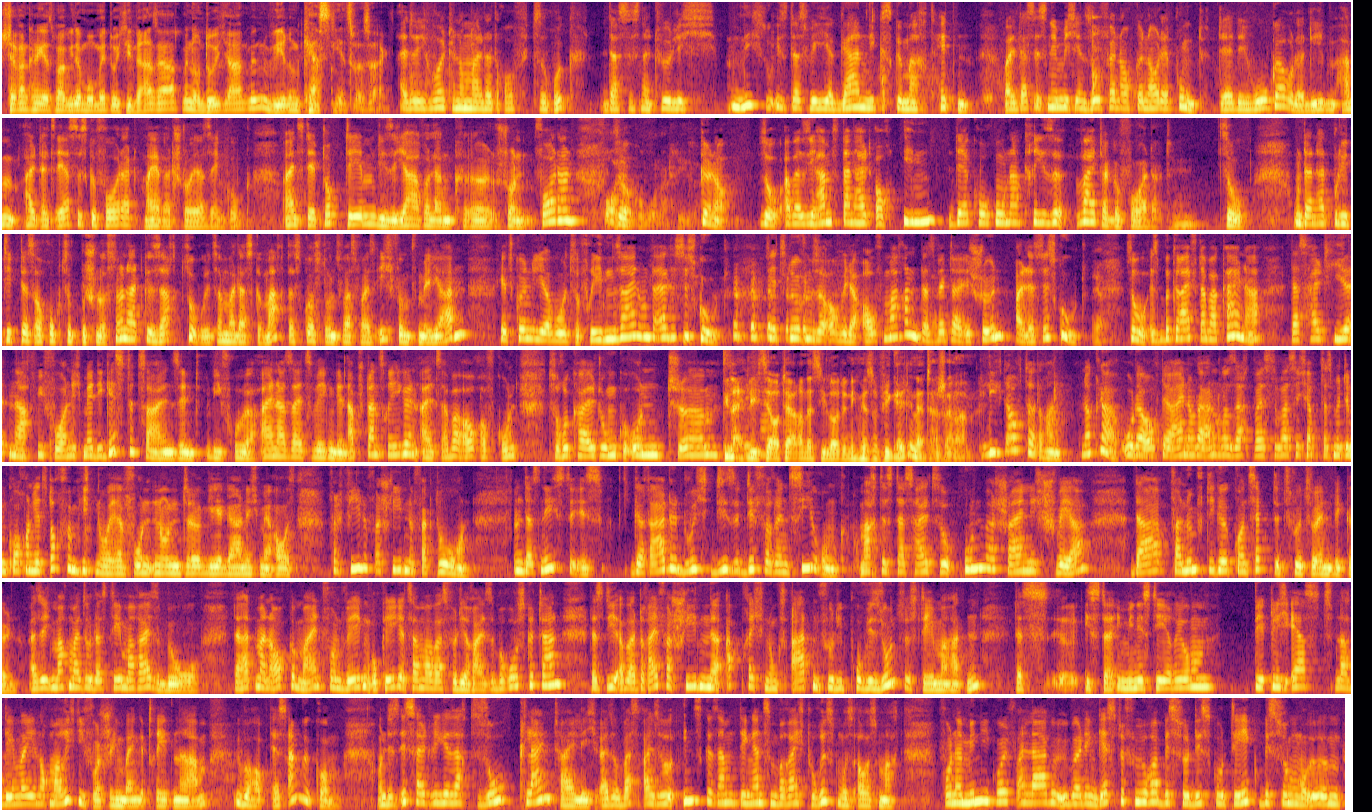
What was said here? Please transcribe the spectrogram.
Stefan kann jetzt mal wieder einen Moment durch die Nase atmen und durchatmen, während Kerstin jetzt was sagt. Also ich wollte nochmal darauf zurück, dass es natürlich nicht so ist, dass wir hier gar nichts gemacht hätten. Weil das ist nämlich insofern auch genau der Punkt. Der DEHOGA oder die haben halt als erstes gefordert, Mehrwertsteuersenkung. Eins der Top-Themen, die sie jahrelang äh, schon fordern. Vor so, der Corona-Krise. Genau. So, aber sie haben es dann halt auch in der Corona-Krise weiter gefordert. Mhm. So. Und dann hat Politik das auch ruckzuck beschlossen und hat gesagt, so, jetzt haben wir das gemacht, das kostet uns, was weiß ich, 5 Milliarden. Jetzt können die ja wohl zufrieden sein und alles ist gut. Jetzt dürfen sie auch wieder aufmachen, das Wetter ist schön, alles ist gut. Ja. So, es begreift aber keiner, dass halt hier nach wie vor nicht mehr die Gästezahlen sind wie früher. Einerseits wegen den Abstandsregeln, als aber auch aufgrund Zurückhaltung und... Ähm, Vielleicht liegt es ja auch daran, dass die Leute nicht mehr so viel Geld in der Tasche haben. Liegt auch daran, na klar. Oder auch der eine oder andere sagt, weißt du was, ich habe das mit dem Kochen jetzt doch für mich neu erfunden und äh, gehe gar nicht mehr aus. Viele verschiedene Faktoren. Und das nächste ist, gerade durch diese Differenzierung macht es das halt so unwahrscheinlich schwer, da vernünftige Konzepte zu, zu entwickeln. Also ich mache mal so das Thema Reisebüro. Da hat man auch gemeint von wegen, okay, jetzt haben wir was für die Reisebüros getan, dass die aber drei verschiedene Abrechnungsarten für die Provisionssysteme hatten. Das äh, ist da im Ministerium wirklich erst, nachdem wir hier nochmal richtig vor Schienbein getreten haben, überhaupt erst angekommen. Und es ist halt, wie gesagt, so kleinteilig. Also was also insgesamt den ganzen Bereich Tourismus ausmacht. Von der Minigolfanlage über den Gästeführer bis zur Diskothek, bis zum ähm,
